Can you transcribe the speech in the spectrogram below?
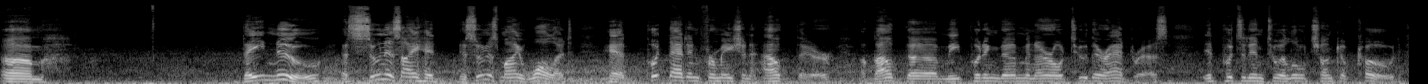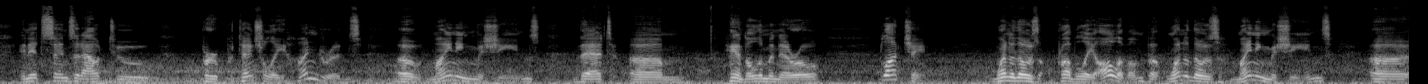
Um, they knew as soon as I had, as soon as my wallet had put that information out there about the me putting the Monero to their address, it puts it into a little chunk of code and it sends it out to per potentially hundreds of mining machines that um, handle the Monero blockchain. One of those, probably all of them, but one of those mining machines uh,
